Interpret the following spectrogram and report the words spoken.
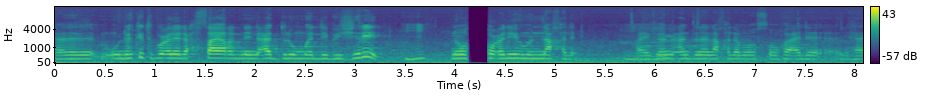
هذا ونكتبوا على الحصاير اللي نعدلوا هم اللي بالجريد مهم. نوصفوا عليهم النخلة هاي فهم عندنا نخلة موصوفة على هذا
